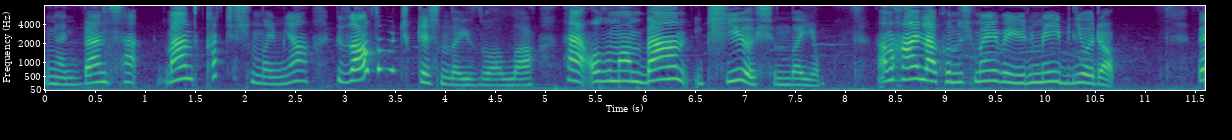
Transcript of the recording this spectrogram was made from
yani ben sen ben kaç yaşındayım ya? Biz altı buçuk yaşındayız valla. He o zaman ben 2 yaşındayım. Ama hala konuşmayı ve yürümeyi biliyorum. Ve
